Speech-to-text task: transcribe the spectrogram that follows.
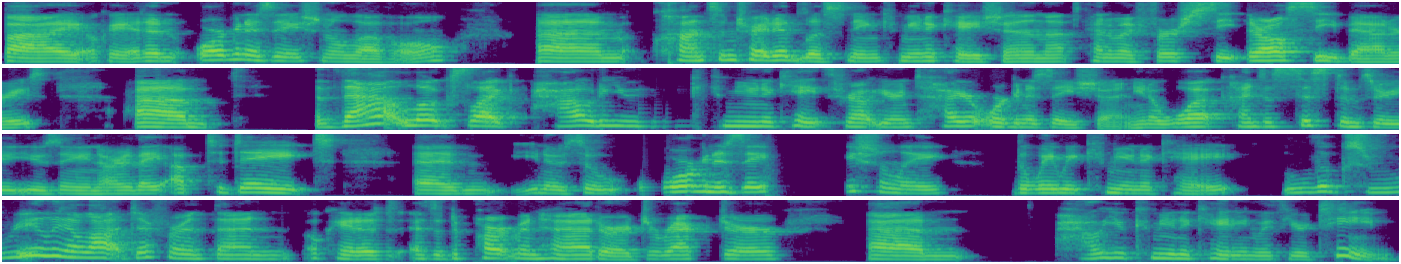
by okay at an organizational level, um, concentrated listening, communication. That's kind of my first C. They're all C batteries. Um, that looks like how do you communicate throughout your entire organization? You know what kinds of systems are you using? Are they up to date? And you know so organizationally the way we communicate looks really a lot different than okay as, as a department head or a director um, how are you communicating with your team?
